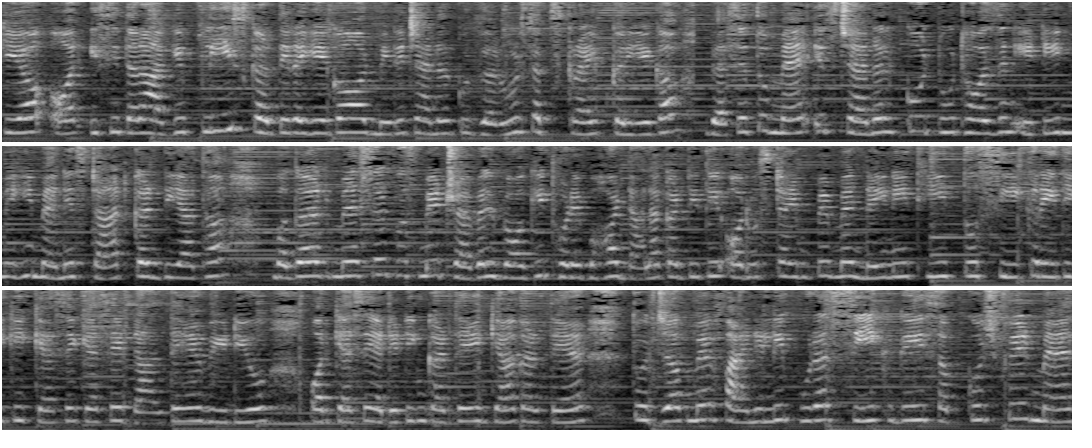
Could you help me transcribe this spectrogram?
किया और इसी तरह आगे प्लीज़ करते रहिएगा और मेरे चैनल को ज़रूर सब्सक्राइब करिएगा। वैसे तो मैं इस चैनल को 2018 में ही मैंने स्टार्ट कर दिया था, मगर मैं सिर्फ़ उसमें ट्रैवल ब्लॉग ही थोड़े बहुत डाला करती थी और उस टाइम पे मैं नई नई थी तो सीख रही थी कि कैसे कैसे डालते हैं वीडियो और कैसे एडिटिंग करते हैं, क्या करते हैं। तो जब मैं फाइनली पूरा सीख गई सब कुछ, फिर मैं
